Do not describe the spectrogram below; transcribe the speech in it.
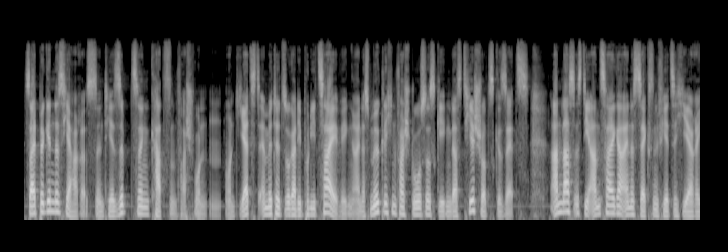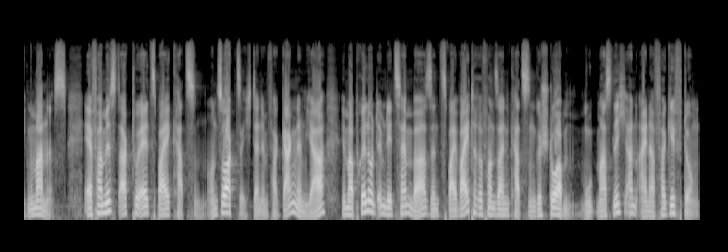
Seit Beginn des Jahres sind hier 17 Katzen verschwunden. Und jetzt ermittelt sogar die Polizei wegen eines möglichen Verstoßes gegen das Tierschutzgesetz. Anlass ist die Anzeige eines 46-jährigen Mannes. Er vermisst aktuell zwei Katzen und sorgt sich, denn im vergangenen Jahr, im April und im Dezember, sind zwei weitere von seinen Katzen gestorben, mutmaßlich an einer Vergiftung.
